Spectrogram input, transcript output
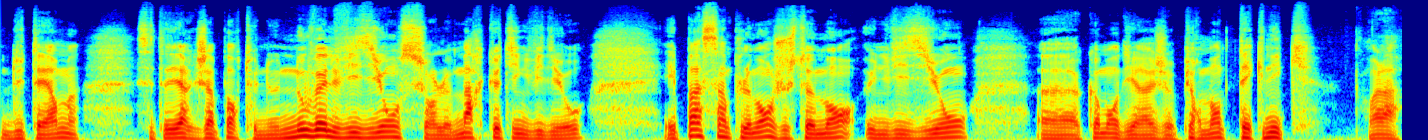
du terme, c'est-à-dire que j'apporte une nouvelle vision sur le marketing vidéo et pas simplement justement une vision, euh, comment dirais-je, purement technique. Voilà.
